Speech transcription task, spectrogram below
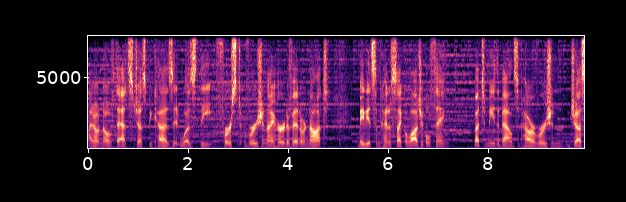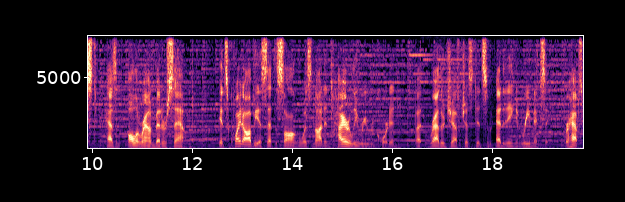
I don't know if that's just because it was the first version I heard of it or not. Maybe it's some kind of psychological thing. But to me, the Balance of Power version just has an all around better sound. It's quite obvious that the song was not entirely re recorded, but rather Jeff just did some editing and remixing. Perhaps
